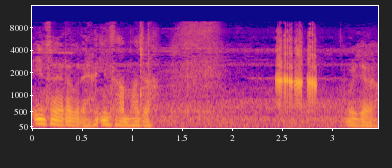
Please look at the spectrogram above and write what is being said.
인사해라 그래. 인사 한번 하자. 의자야.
